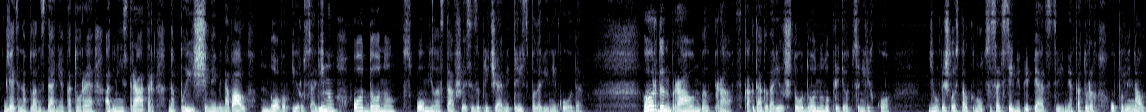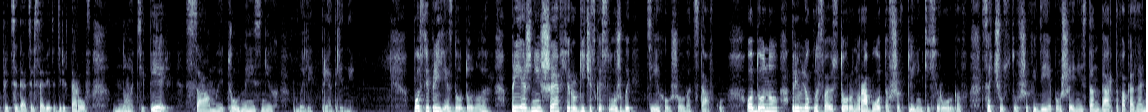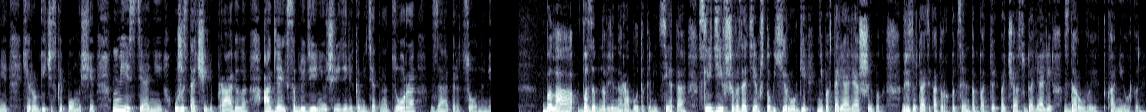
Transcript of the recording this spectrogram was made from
глядя на план здания, которое администратор напыщенно именовал Новым Иерусалимом, О'Доннелл вспомнил оставшиеся за плечами три с половиной года – Орден Браун был прав, когда говорил, что Донулу придется нелегко. Ему пришлось столкнуться со всеми препятствиями, о которых упоминал председатель совета директоров, но теперь самые трудные из них были преодолены. После приезда О'Доннелла прежний шеф хирургической службы тихо ушел в отставку. О'Доннелл привлек на свою сторону работавших в клинике хирургов, сочувствовавших идее повышения стандартов оказания хирургической помощи. Вместе они ужесточили правила, а для их соблюдения учредили комитет надзора за операционными была возобновлена работа комитета, следившего за тем, чтобы хирурги не повторяли ошибок, в результате которых пациентам подчас удаляли здоровые ткани и органы.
